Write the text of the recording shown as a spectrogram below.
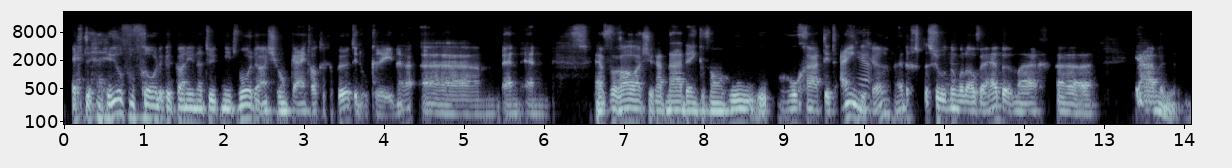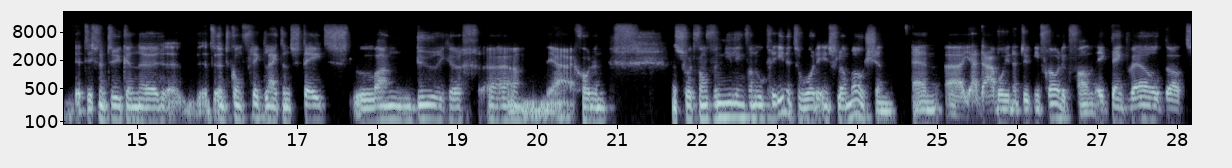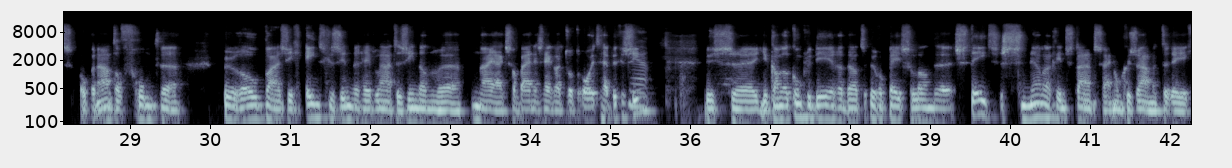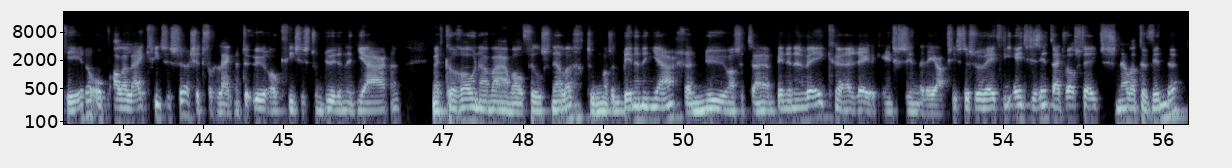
echt heel veel vrolijker kan je natuurlijk niet worden als je gewoon kijkt wat er gebeurt in Oekraïne. Ehm, en, en, en vooral als je gaat nadenken van hoe, hoe gaat dit eindigen. Ja. Daar, daar zullen we het nog wel over hebben, maar ja, het is natuurlijk een. Uh, het, conflict lijkt een steeds langduriger. Uh, ja, gewoon een, een soort van vernieling van Oekraïne te worden in slow motion. En uh, ja, daar word je natuurlijk niet vrolijk van. Ik denk wel dat op een aantal fronten Europa zich eensgezinder heeft laten zien dan we, nou ja, ik zou bijna zeggen, tot ooit hebben gezien. Ja. Dus uh, je kan wel concluderen dat Europese landen steeds sneller in staat zijn om gezamenlijk te reageren op allerlei crisissen. Als je het vergelijkt met de eurocrisis, toen duurde het jaren. Met corona waren we al veel sneller. Toen was het binnen een jaar. En nu was het uh, binnen een week uh, redelijk eensgezinde reacties. Dus we weten die eensgezindheid wel steeds sneller te vinden.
